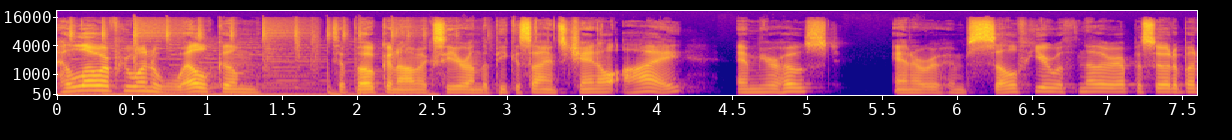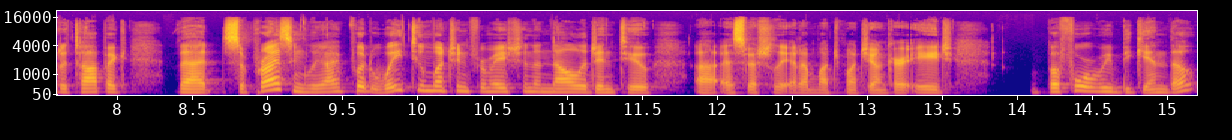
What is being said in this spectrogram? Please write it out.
Hello, everyone. Welcome to Pokenomics here on the Pika Science channel. I am your host, Anirudh himself, here with another episode about a topic that surprisingly I put way too much information and knowledge into, uh, especially at a much, much younger age. Before we begin, though,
